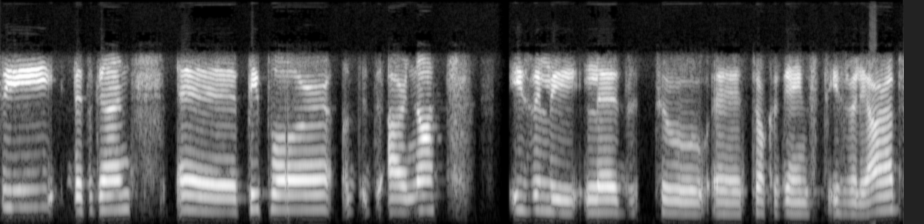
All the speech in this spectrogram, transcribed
see that Gantz uh, people are not easily led to uh, talk against Israeli Arabs.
